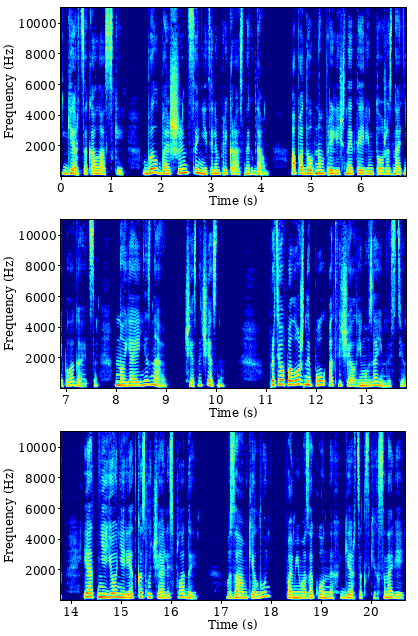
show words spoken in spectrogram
герцог Аласский, был большим ценителем прекрасных дам. О подобном приличной Террим тоже знать не полагается, но я и не знаю, честно-честно. Противоположный пол отвечал ему взаимностью, и от нее нередко случались плоды. В замке Лунь, помимо законных герцогских сыновей,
